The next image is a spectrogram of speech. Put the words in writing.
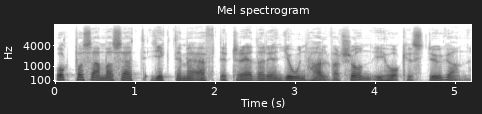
och på samma sätt gick det med efterträdaren Jon Halvardsson i Håkesstugan.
